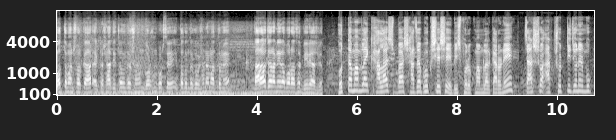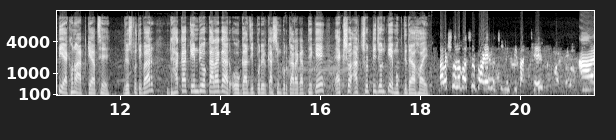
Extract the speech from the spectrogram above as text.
বর্তমান সরকার একটা স্বাধীন তদন্ত গঠন করছে তদন্ত কমিশনের মাধ্যমে। তারাও যারা নিরাপরাধ আছে, বেড়ে আসবে। হত্যা মামলায় খালাস বা সাজাভোগ শেষে বিস্ফোরক মামলার কারণে চারশো আটষট্টি জনের মুক্তি এখনও আটকে আছে। বৃহস্পতিবার ঢাকা কেন্দ্রীয় কারাগার ও গাজীপুরের কাশিমপুর কারাগার থেকে একশো আটষট্টি জনকে মুক্তি দেওয়া হয়। বাবা ষোলো বছর পরে হচ্ছে মুক্তি পাচ্ছে। আর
